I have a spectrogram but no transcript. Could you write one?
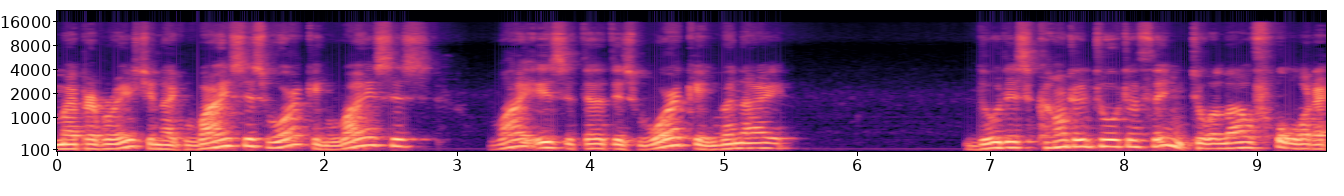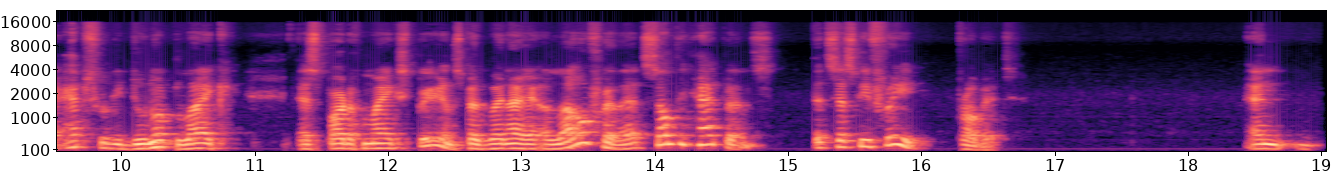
my preparation like, why is this working? Why is this? Why is it that it is working when I do this counterintuitive thing to allow for what I absolutely do not like as part of my experience? But when I allow for that, something happens that sets me free from it and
